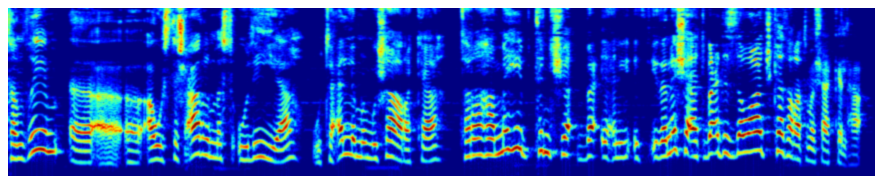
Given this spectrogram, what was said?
تنظيم أو استشعار المسؤولية وتعلم المشاركة تراها ما هي بتنشأ يعني إذا نشأت بعد الزواج كثرت مشاكلها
